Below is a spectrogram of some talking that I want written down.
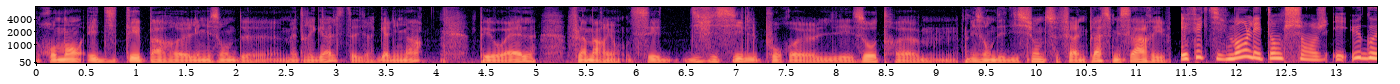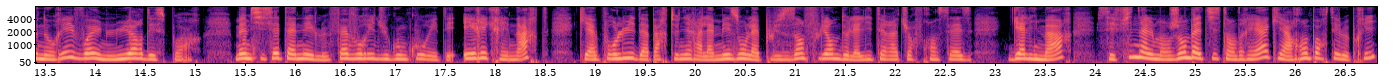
romans édités par euh, les maisons de Madrigal, c'est-à-dire Gallimard, POL, Flammarion. C'est difficile pour les autres maisons d'édition de se faire une place, mais ça arrive. Effectivement, les temps changent et Hugo Honoré voit une lueur d'espoir. Même si cette année, le favori du Goncourt était Éric Reinhardt, qui a pour lui d'appartenir à la maison la plus influente de la littérature française, Gallimard, c'est finalement Jean-Baptiste Andrea qui a remporté le prix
